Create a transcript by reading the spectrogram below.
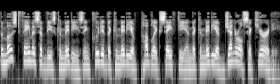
The most famous of these committees included the Committee of Public Safety and the Committee of General Security.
